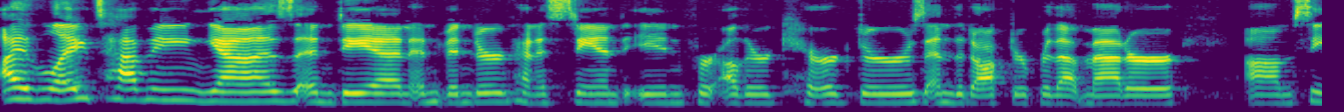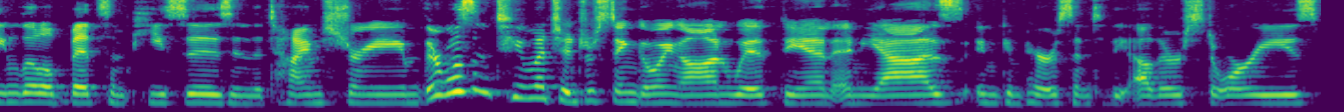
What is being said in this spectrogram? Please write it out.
I liked having Yaz and Dan and Vinder kind of stand in for other characters and the doctor for that matter um, seeing little bits and pieces in the time stream. There wasn't too much interesting going on with Dan and Yaz in comparison to the other stories.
